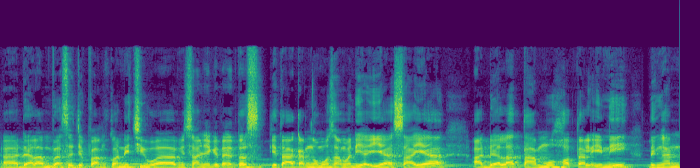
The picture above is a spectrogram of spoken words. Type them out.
uh, dalam bahasa Jepang konnichiwa misalnya kita. Terus kita akan ngomong sama dia, "Iya, saya adalah tamu hotel ini dengan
